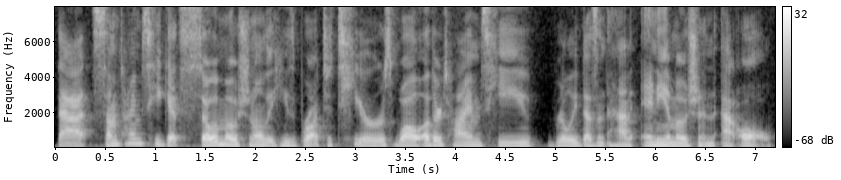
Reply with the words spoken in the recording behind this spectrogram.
that sometimes he gets so emotional that he's brought to tears, while other times he really doesn't have any emotion at all.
